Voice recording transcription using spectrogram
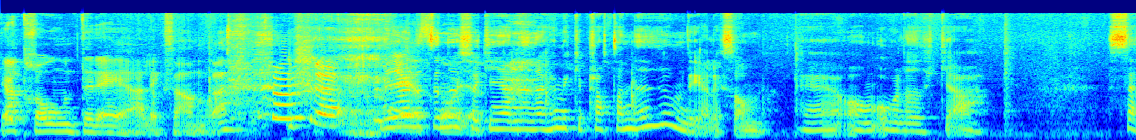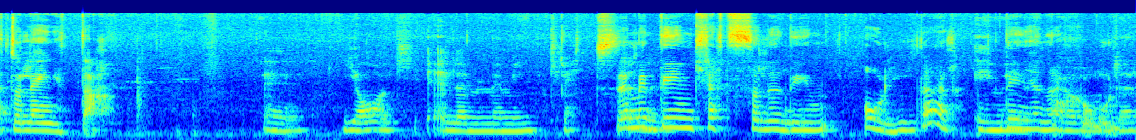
Jag tror inte det, Alexandra. Men jag är lite nyfiken Janina, hur mycket pratar ni om det liksom? Eh, om olika sätt att längta. Eh, Jag, eller med min krets. Är med din krets eller din ålder? I din generation? ålder.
